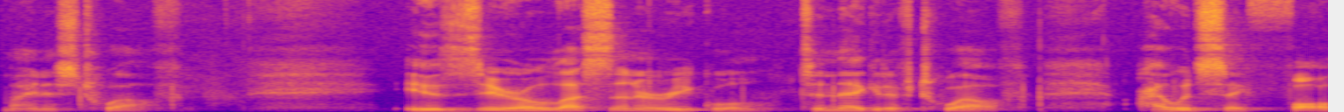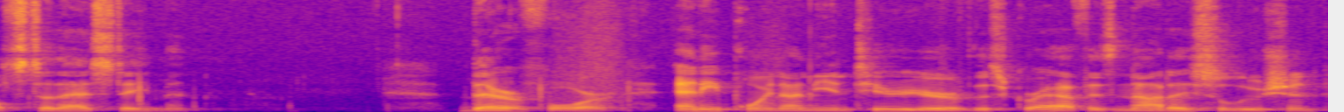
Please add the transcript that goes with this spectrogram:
minus 12? Is 0 less than or equal to negative 12? I would say false to that statement. Therefore, any point on the interior of this graph is not a solution.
